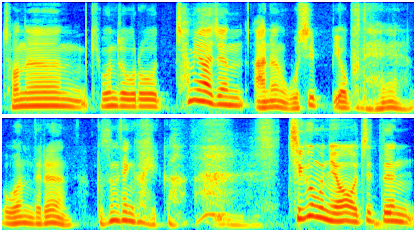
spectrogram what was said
저는 기본적으로 참여하지 않은 50여 분의 의원들은 무슨 생각일까? 지금은요 어쨌든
